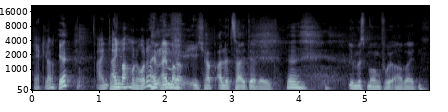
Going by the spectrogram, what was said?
Ja, klar. Ja? Ein, einen machen wir noch, oder? Ein, einmal. Ich habe alle Zeit der Welt. Ihr müsst morgen früh arbeiten.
